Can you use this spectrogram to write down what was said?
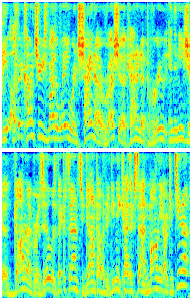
The other countries, by the way, were China, Russia, Canada, Peru, Indonesia, Ghana, Brazil, Uzbekistan, Sudan, Papua New Guinea, Kazakhstan, Mali, Argentina,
